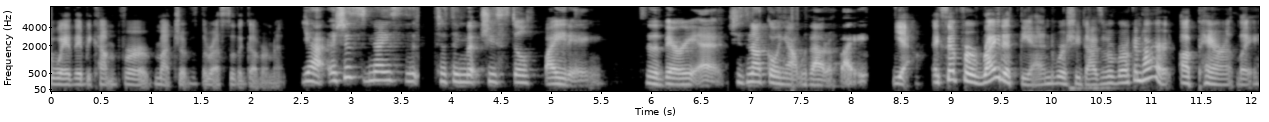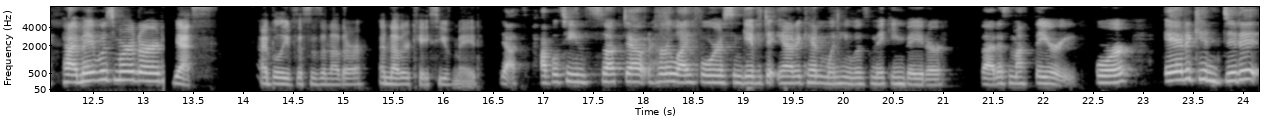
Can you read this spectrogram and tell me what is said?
the way they become for much of the rest of the government. Yeah, it's just nice to, think that she's still fighting to the very end. She's not going out without a fight. Yeah, except for right at the end where she dies of a broken heart, apparently. Padme was murdered. Yes. I believe this is another another case you've made. Yes, Palpatine sucked out her life force and gave it to Anakin when he was making Vader. That is my theory. Or Anakin did it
